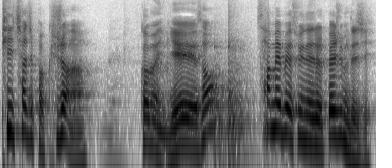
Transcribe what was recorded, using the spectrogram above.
P 차집합 Q잖아. 네. 그러면 얘에서 3의 배수인 애들 빼주면 되지.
